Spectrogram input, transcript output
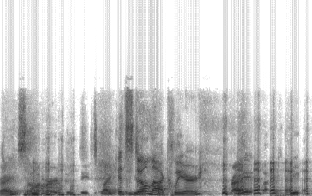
right? Some emergencies like it's still not oh, clear. right? Like,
